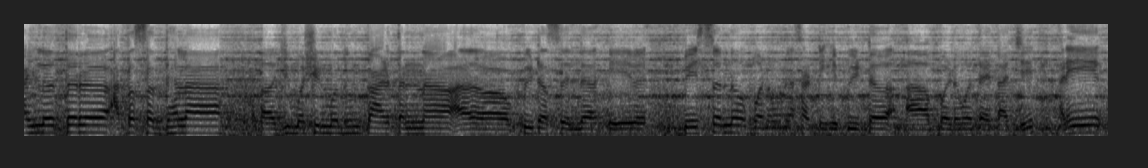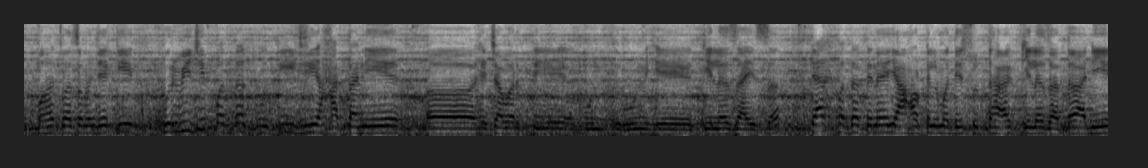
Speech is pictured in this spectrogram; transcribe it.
पाहिलं तर आता सध्याला जी मशीनमधून काढताना पीठ असेल हे बेसन बनवण्यासाठी हे पीठ बनवत आहेत आजी. आणि महत्त्वाचं म्हणजे की पूर्वी जी पद्धत होती जी हाताने ह्याच्यावरती गुल फिरून हे केलं जायचं त्याच पद्धतीने या हॉटेलमध्ये सुद्धा केलं जातं. आणि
